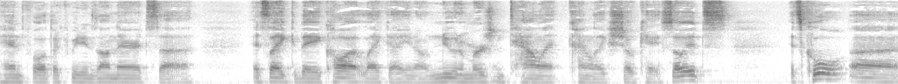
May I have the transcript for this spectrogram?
handful of other comedians on there. It's uh, it's like they call it like a you know new and emerging talent kind of like showcase. So it's it's cool. Uh,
